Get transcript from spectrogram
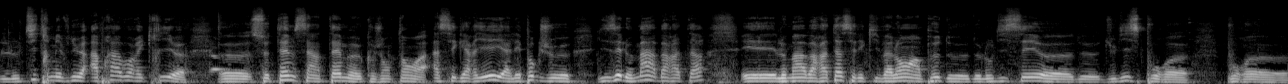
le titre m'est venu après avoir écrit euh, euh, ce thème. C'est un thème que j'entends assez guerrier. Et à l'époque, je lisais le Mahabharata. Et le Mahabharata, c'est l'équivalent un peu de, de l'Odyssée euh, d'Ulysse pour pour, euh,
